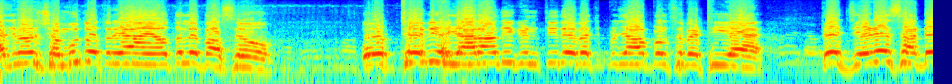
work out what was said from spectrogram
ਅੱਜ ਮੈਂ ਸ਼ੰਭੂ ਤੋਂ ਤੁਰਿਆ ਆਇਆ ਉਧਰਲੇ ਪਾਸਿਓਂ। ਉੱਥੇ ਵੀ ਹਜ਼ਾਰਾਂ ਦੀ ਗਿਣਤੀ ਦੇ ਵਿੱਚ ਪੰਜਾਬ ਪੁਲਿਸ ਬੈਠੀ ਹੈ। ਤੇ ਜਿਹੜੇ ਸਾਡੇ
